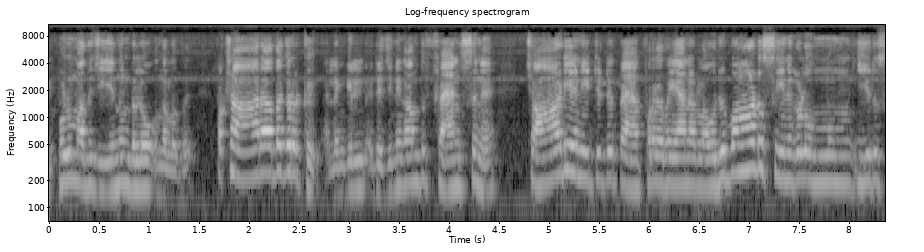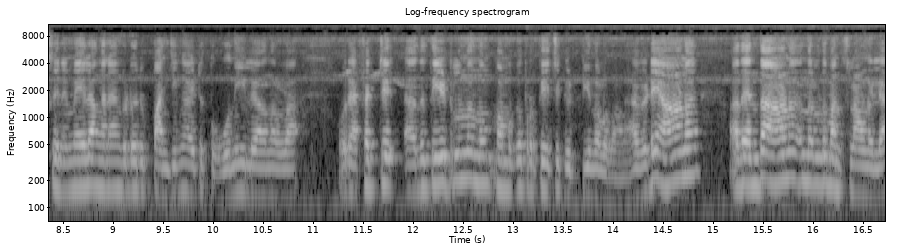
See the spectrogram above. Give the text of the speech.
ഇപ്പോഴും അത് ചെയ്യുന്നുണ്ടല്ലോ എന്നുള്ളത്. പക്ഷെ ആരാധകർക്ക് അല്ലെങ്കിൽ രജനീകാന്ത് ഫാൻസിന് ചാടി എണീറ്റിട്ട് പേപ്പർ എറിയാനുള്ള ഒരുപാട് സീനുകളൊന്നും ഈ ഒരു സിനിമയിൽ അങ്ങനെ അങ്ങോട്ട് ഒരു പഞ്ചിങ് ആയിട്ട് തോന്നിയില്ല എന്നുള്ള ഒരു എഫക്റ്റ് അത് തിയേറ്ററിൽ നിന്നും നമുക്ക് പ്രത്യേകിച്ച് കിട്ടി എന്നുള്ളതാണ്. അവിടെയാണ് അതെന്താണ് എന്നുള്ളത് മനസ്സിലാവണില്ല.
